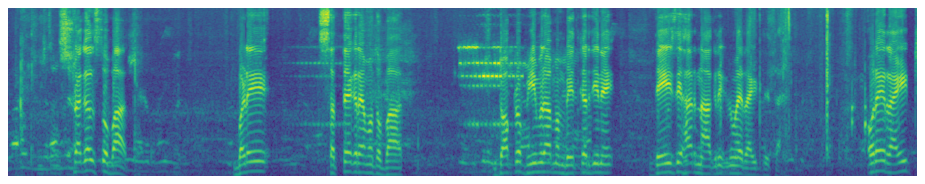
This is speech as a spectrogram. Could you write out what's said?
ਸਟਰਗਲਸ ਤੋਂ ਬਾਅਦ, ਬੜੇ ਸੱਤਿਆਗ੍ਰਹਿਾਂ ਤੋਂ ਬਾਅਦ ਡਾਕਟਰ ਭੀਮ ਭੀਮਰਾਵ ਅੰਬੇਦਕਰ ਜੀ ਨੇ ਦੇਸ਼ ਦੇ ਹਰ ਨਾਗਰਿਕ ਨੂੰ ਇਹ ਰਾਈਟ ਦਿੱਤਾ ਹੈ। ਔਰ ਇਹ ਰਾਈਟ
